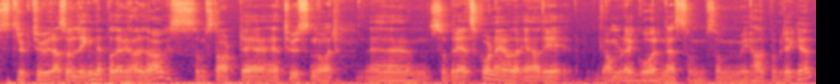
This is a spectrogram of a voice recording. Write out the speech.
strukturer som ligner på det vi har i dag, som snart er 1000 år. Eh, så Bredsgården er jo en av de gamle gårdene som, som vi har på Bryggen.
